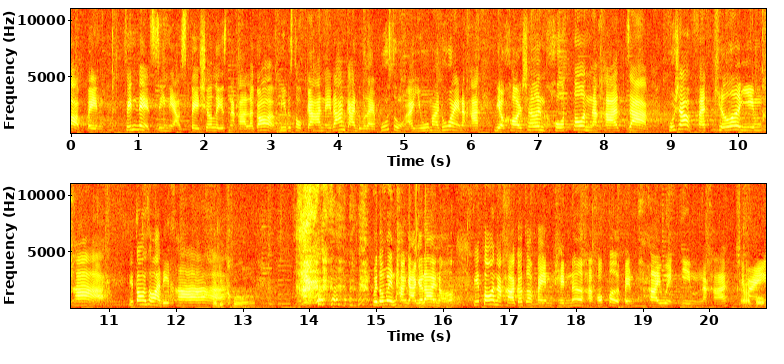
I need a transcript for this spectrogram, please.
อะเป็น ฟิตเนสซีเนียร์สเปเชียลิสต์นะคะ แล้วก็มีประสบการณ์ในด้านการดูแลผู้สูงอายุมาด้วยนะคะ เดี๋ยวขอเชิญโค้ชต้นนะคะ จาก Push Up Fat Killer Gym ค่ะ พี่ต้นสวัสดีค่ะ สวัสดีครับ ไม่ต้องเป็นทางการก็ได้เนาะ พี่ต้นนะคะก็จะเป็นเทรนเนอร์ค่ะเขาเปิดเป็น private gym นะคะ ใช่ไหม ครับผม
